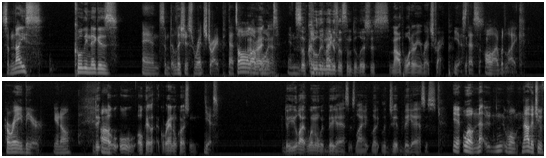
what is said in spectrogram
some nice, coolie niggas and some delicious red stripe. That's all, All I right now. want. In, some coolie niggas life. with some delicious mouth-watering red stripe. Yes, that's all I would like. Hooray beer, you know. Do, Um, oh, ooh, okay. like, Random question: Yes. Do you like women with big asses, like like legit big asses? Yeah. Well, well, now that you've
